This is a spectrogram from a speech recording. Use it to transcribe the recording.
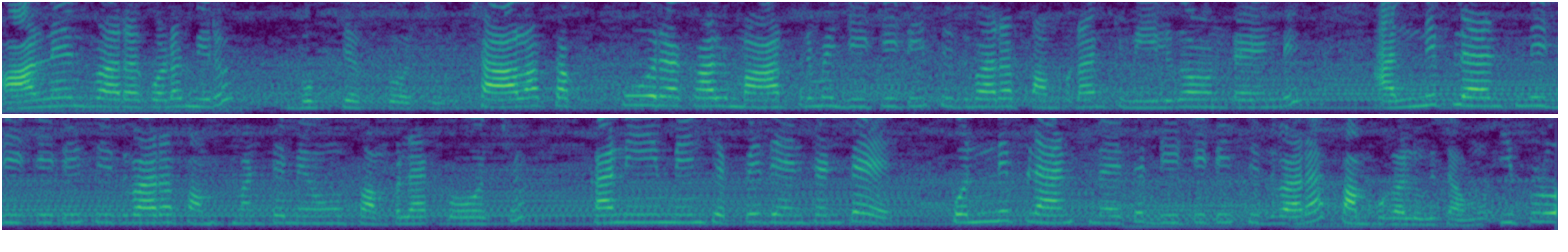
ఆన్లైన్ ద్వారా కూడా మీరు బుక్ చేసుకోవచ్చు. చాలా తక్కువ రకాలు మాత్రమే డిటీటీసీ ద్వారా పంపడానికి వీలుగా ఉంటాయండి. అన్ని ప్లాంట్స్ని డిటీటీసీ ద్వారా పంపమంటే మేము పంపలేకపోవచ్చు. కానీ మేము చెప్పేది ఏంటంటే కొన్ని ప్లాంట్స్ని అయితే డిటీటీసీ ద్వారా పంపగలుగుతాము. ఇప్పుడు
